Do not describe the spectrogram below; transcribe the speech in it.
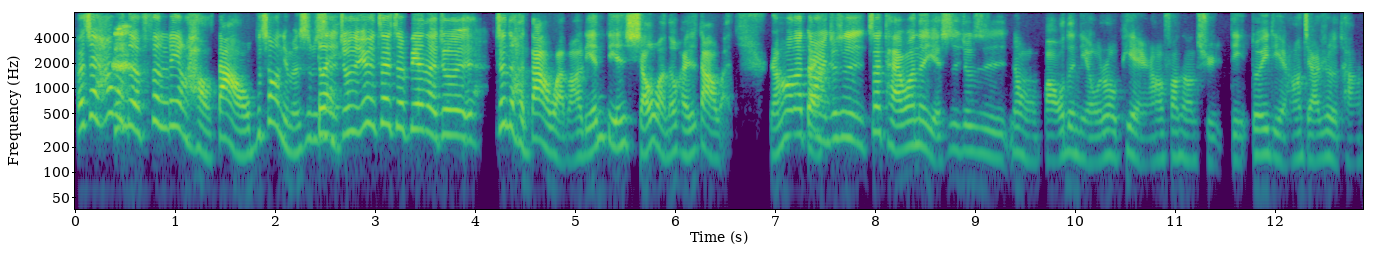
而且他们的 分量好大哦，我不知道你们是不是，就是因为在这边呢，就是真的很大碗嘛，连点小碗都还是大碗。然后呢，当然就是在台湾的也是就是那种薄的牛肉片，然后放上去叠堆一点，然后加热汤。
